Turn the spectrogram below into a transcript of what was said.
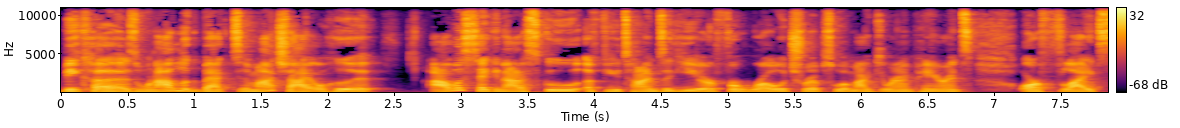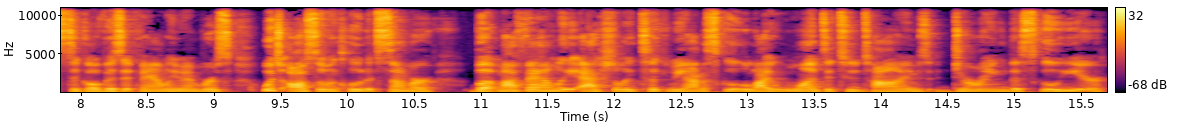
because when I look back to my childhood, I was taken out of school a few times a year for road trips with my grandparents or flights to go visit family members, which also included summer. But my family actually took me out of school like one to two times during the school year,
